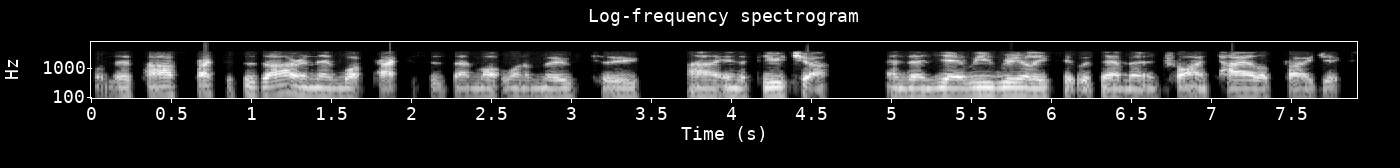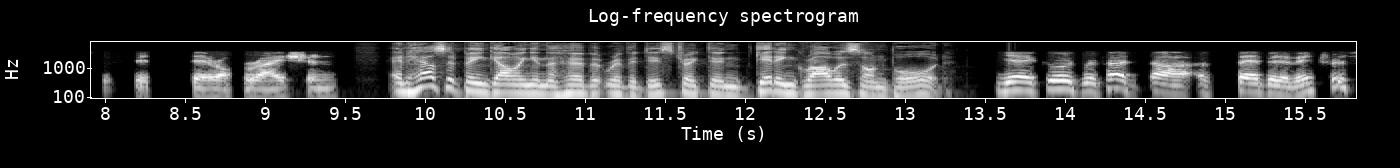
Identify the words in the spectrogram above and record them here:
what their past practices are and then what practices they might want to move to uh, in the future. And then, yeah, we really sit with them and try and tailor projects that fit their operation. And how's it been going in the Herbert River District and getting growers on board? Yeah, good. We've had uh, a fair bit of interest,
